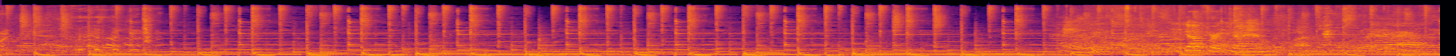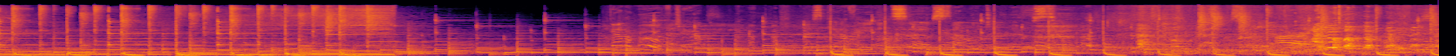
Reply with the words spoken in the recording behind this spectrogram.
Go for it, Joanne. Gotta move, Jim.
